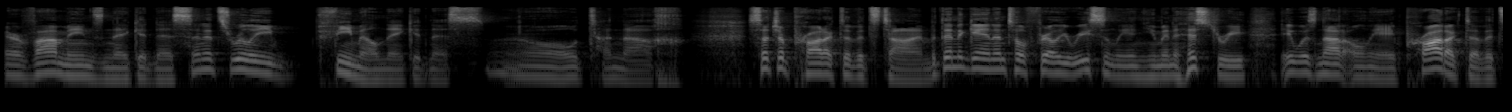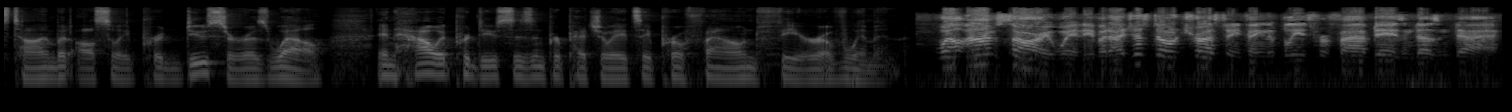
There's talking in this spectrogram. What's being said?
Erva ah means nakedness, and it's really female nakedness. Oh, Tanakh. Such a product of its time. But then again, until fairly recently in human history, it was not only a product of its time, but also a producer as well, in how it produces and perpetuates a profound fear of women. Well, I'm sorry, Wendy, but I just don't trust anything that bleeds for five days and doesn't die.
